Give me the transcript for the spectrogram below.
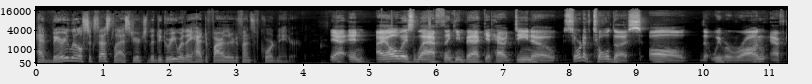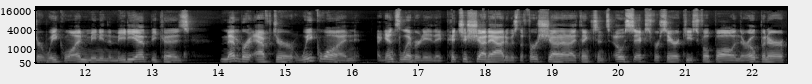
had very little success last year to the degree where they had to fire their defensive coordinator. Yeah, and I always laugh thinking back at how Dino sort of told us all that we were wrong after week one, meaning the media, because remember, after week one against Liberty, they pitch a shutout. It was the first shutout, I think, since 06 for Syracuse football in their opener.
